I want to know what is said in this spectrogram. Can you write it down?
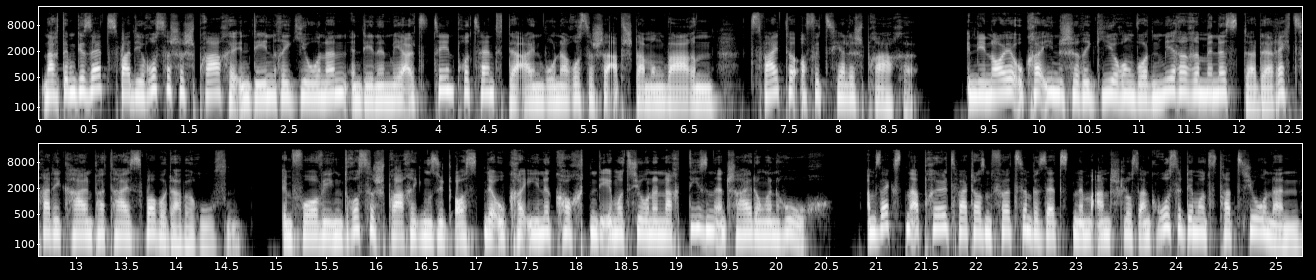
Nach dem Gesetz war die russische Sprache in den Regionen, in denen mehr als 10 Prozent der Einwohner russischer Abstammung waren, zweite offizielle Sprache. In die neue ukrainische Regierung wurden mehrere Minister der rechtsradikalen Partei Svoboda berufen. Im vorwiegend russischsprachigen Südosten der Ukraine kochten die Emotionen nach diesen Entscheidungen hoch. Am 6. April 2014 besetzten im Anschluss an große Demonstrationen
